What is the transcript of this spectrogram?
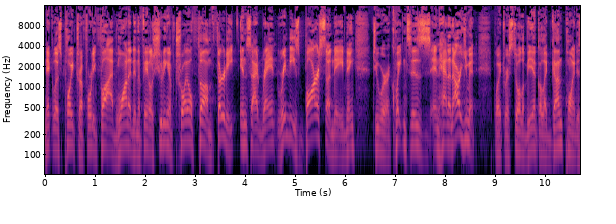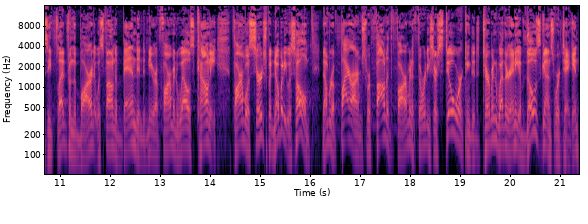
Nicholas Poitra, 45, wanted in the fatal shooting of Troil Thumb, 30, inside Rindy's bar Sunday evening. Two were acquaintances and had an argument. Poitra stole a vehicle at gunpoint as he fled from the bar, and it was found abandoned near a farm in Wells County. Farm was searched, but nobody was home. Number of firearms were found at the farm, and authorities are still working to determine whether any of those guns were taken.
